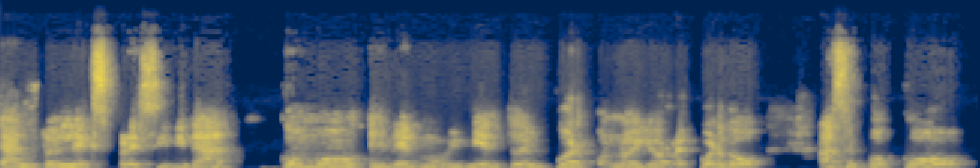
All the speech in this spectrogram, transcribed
tanto en la expresividad como en el movimiento del cuerpo, ¿no? Yo recuerdo hace poco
